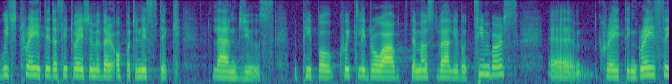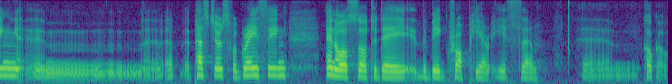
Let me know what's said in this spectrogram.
which created a situation with very opportunistic land use. People quickly draw out the most valuable timbers, um, creating grazing um, uh, pastures for grazing, and also today the big crop here is um, um cocoa.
